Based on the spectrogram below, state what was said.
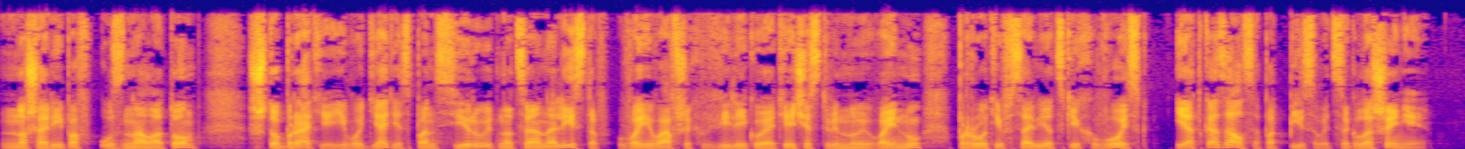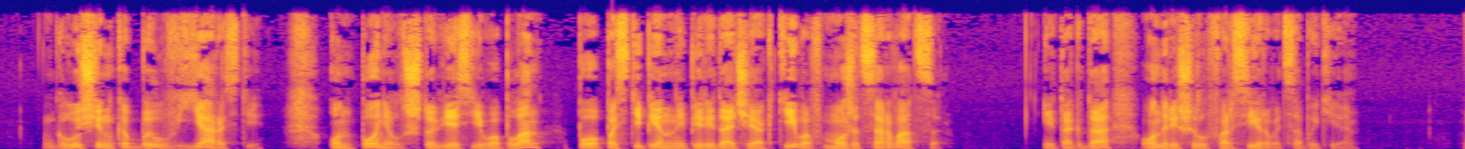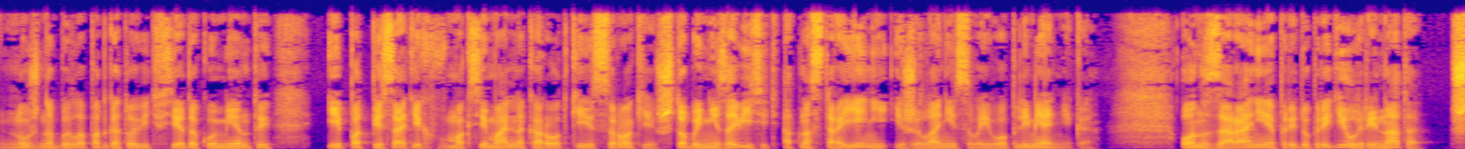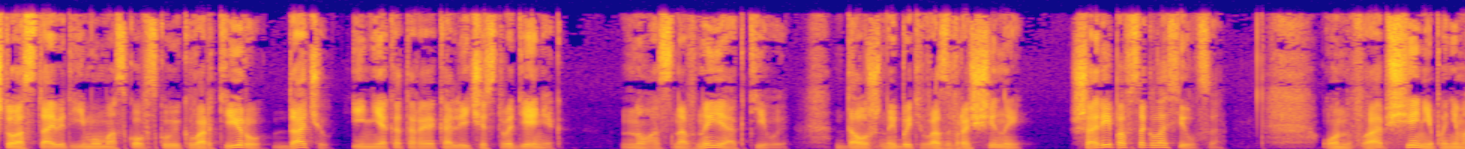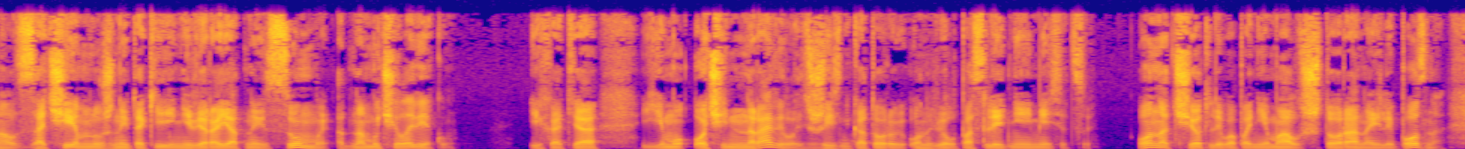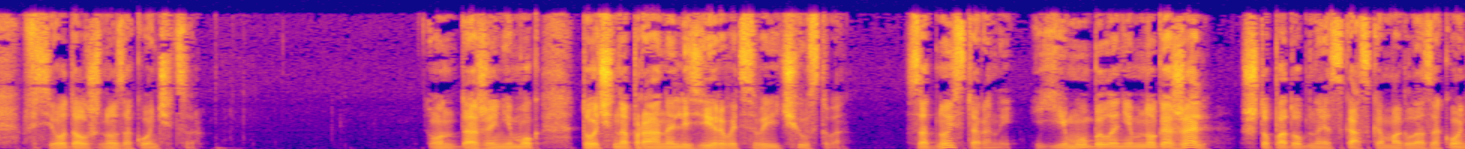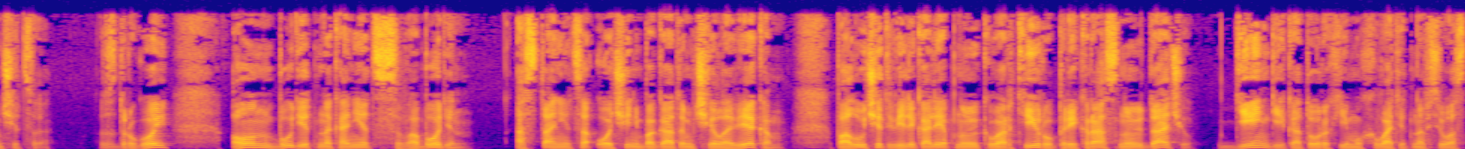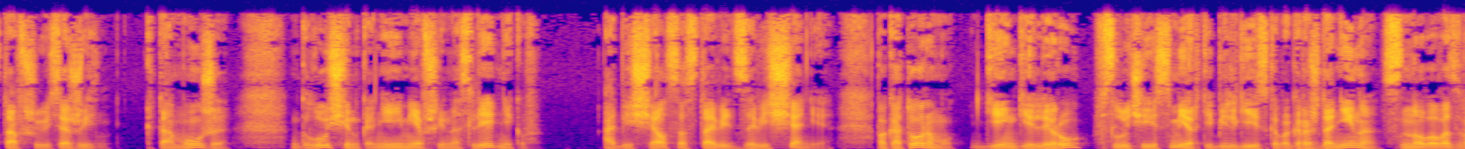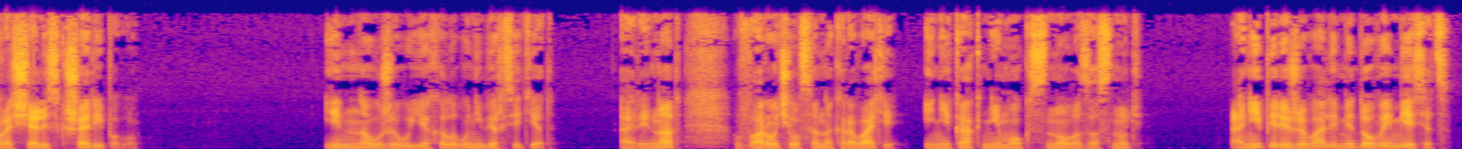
Но Шарипов узнал о том, что братья его дяди спонсируют националистов, воевавших в Великую Отечественную войну против советских войск, и отказался подписывать соглашение. Глущенко был в ярости. Он понял, что весь его план по постепенной передаче активов может сорваться. И тогда он решил форсировать события. Нужно было подготовить все документы и подписать их в максимально короткие сроки, чтобы не зависеть от настроений и желаний своего племянника. Он заранее предупредил Рената, что оставит ему московскую квартиру, дачу и некоторое количество денег, но основные активы должны быть возвращены. Шарипов согласился. Он вообще не понимал, зачем нужны такие невероятные суммы одному человеку. И хотя ему очень нравилась жизнь, которую он вел последние месяцы, он отчетливо понимал, что рано или поздно все должно закончиться. Он даже не мог точно проанализировать свои чувства. С одной стороны, ему было немного жаль, что подобная сказка могла закончиться. С другой, он будет, наконец, свободен. Останется очень богатым человеком, получит великолепную квартиру, прекрасную дачу, деньги, которых ему хватит на всю оставшуюся жизнь. К тому же Глущенко, не имевший наследников, обещал составить завещание, по которому деньги Леру в случае смерти бельгийского гражданина снова возвращались к Шарипову. Инна уже уехала в университет, а Ренат ворочался на кровати и никак не мог снова заснуть. Они переживали медовый месяц,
